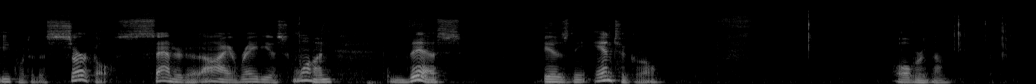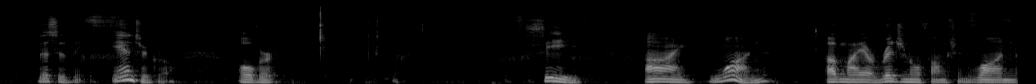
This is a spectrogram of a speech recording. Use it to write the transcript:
equal to the circle centered at i, radius 1, this is the integral over the, this is the integral over c i1 of my original function 1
